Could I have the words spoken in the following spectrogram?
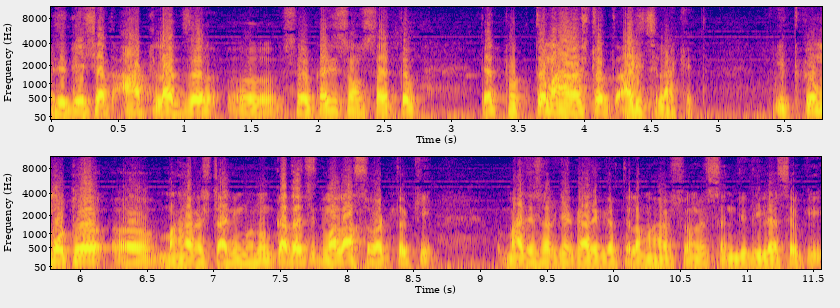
म्हणजे देशात आठ लाख जर सहकारी संस्था आहेत तर त्यात फक्त महाराष्ट्रात अडीच लाख आहेत. इतकं मोठं महाराष्ट्र आणि म्हणून कदाचित मला असं वाटतं की माझ्यासारख्या कार्यकर्त्याला महाराष्ट्रामध्ये संधी दिली असं की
